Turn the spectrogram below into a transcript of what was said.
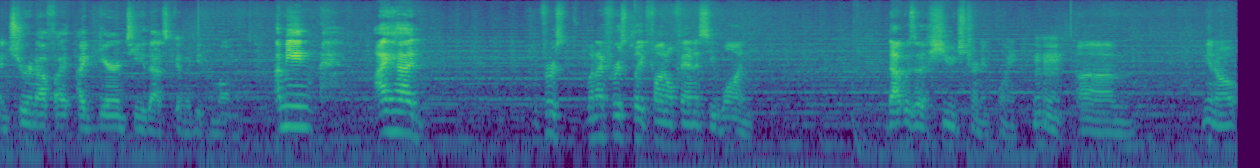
and sure enough, I, I guarantee that's gonna be the moment. I mean, I had the first when I first played Final Fantasy One. That was a huge turning point. Mm-hmm. Um, you know,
